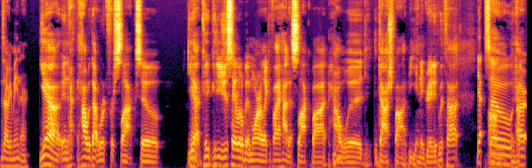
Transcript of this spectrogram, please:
Is that what you mean, or Yeah, and how would that work for Slack? So, yeah. Could, could you just say a little bit more? Like, if I had a Slack bot, how would Dashbot be integrated with that? yeah? Um, So and how- our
